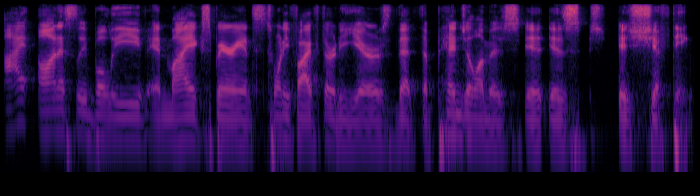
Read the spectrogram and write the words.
I, honestly believe in my experience, 25, 30 years, that the pendulum is is is shifting.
